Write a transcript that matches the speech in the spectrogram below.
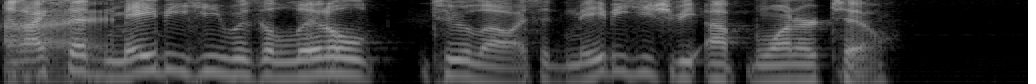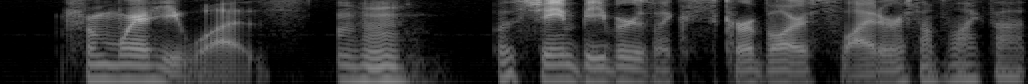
And I said maybe he was a little too low. I said maybe he should be up one or two. From where he was. Mm-hmm. Was Shane Bieber's like or slider or something like that?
